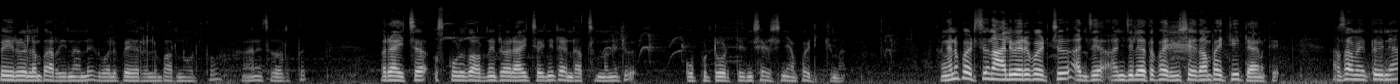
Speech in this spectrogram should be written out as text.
പേരുമെല്ലാം പറയുന്നുണ്ട് ഇതുപോലെ പേരെല്ലാം പറഞ്ഞു കൊടുത്തു. അങ്ങനെ ചേർത്ത് ഒരാഴ്ച സ്കൂൾ തുറന്നിട്ട് ഒരാഴ്ച കഴിഞ്ഞിട്ട് എന്റെ അച്ഛൻ വന്നിട്ട് ഒപ്പിട്ട് കൊടുത്തതിന് ശേഷം ഞാൻ പഠിക്കുന്നത് അങ്ങനെ പഠിച്ച് നാല് പേരെ പഠിച്ച് അഞ്ച് അഞ്ചിലത്തെ പരീക്ഷ എഴുതാൻ പറ്റിയിട്ടാണ് എനിക്ക്. ആ സമയത്ത് പിന്നെ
